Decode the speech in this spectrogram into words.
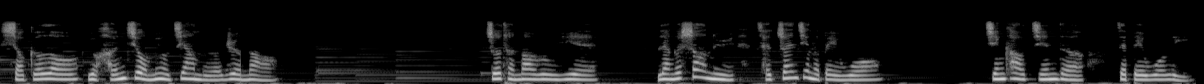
小阁楼有很久没有这样的热闹，折腾到入夜，两个少女才钻进了被窝，肩靠肩的在被窝里。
